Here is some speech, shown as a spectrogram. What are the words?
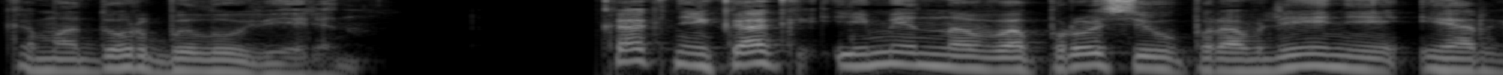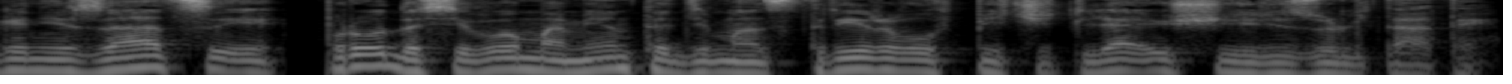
Коммодор был уверен. Как-никак именно в вопросе управления и организации ПРО до сего момента демонстрировал впечатляющие результаты.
